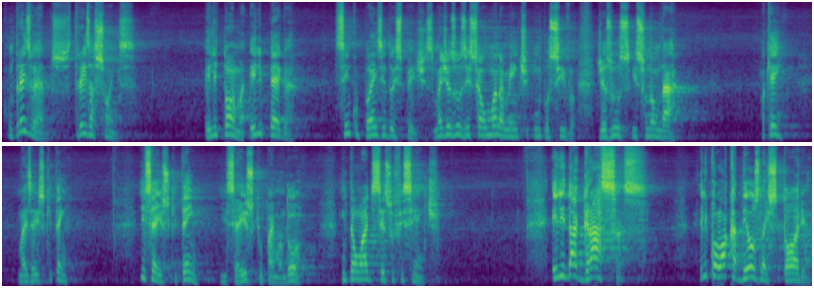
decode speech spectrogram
com três verbos, três ações. Ele toma, ele pega Cinco pães e dois peixes. Mas Jesus, isso é humanamente impossível. Jesus, isso não dá. Ok, mas é isso que tem. E se é isso que tem, e se é isso que o Pai mandou, então há de ser suficiente. Ele dá graças, ele coloca Deus na história,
